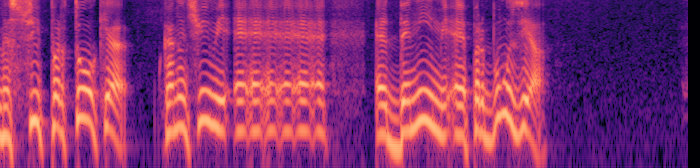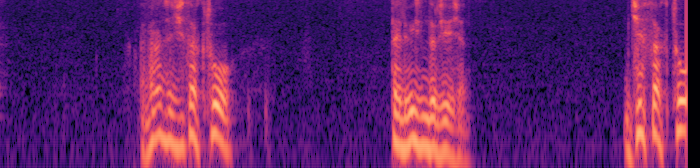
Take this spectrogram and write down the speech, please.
me sy për toke, ka nënçmimi e, e, e, e, e, e, e dënimi, e përbuzja. Dhe megjithëse gjitha këto ta lëvizin ndërgjegjen. Gjitha këto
